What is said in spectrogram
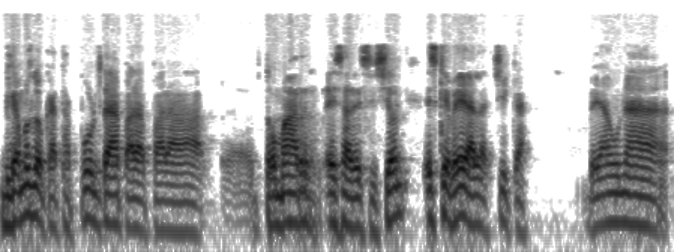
digamos, lo catapulta para, para uh, tomar esa decisión, es que ve a la chica, ve a una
